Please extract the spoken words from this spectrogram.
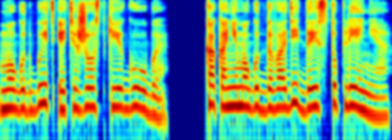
могут быть эти жесткие губы, как они могут доводить до иступления,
